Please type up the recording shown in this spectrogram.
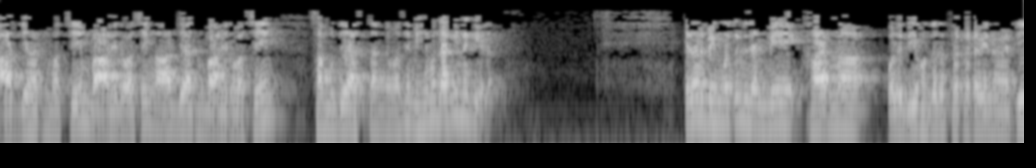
ආධ්‍යාත්ම වශයෙන්, බාහිර වශයෙන්, ආධ්‍යාත්ම බාහිර වශයෙන්, සමුදය අස්තංගම වශයෙන් මෙහෙම දකින්න කියලා. එතකොට පින්වතුනි දැන් මේ කාරණා වලදී හොඳට ප්‍රකට වෙනවා ඇති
